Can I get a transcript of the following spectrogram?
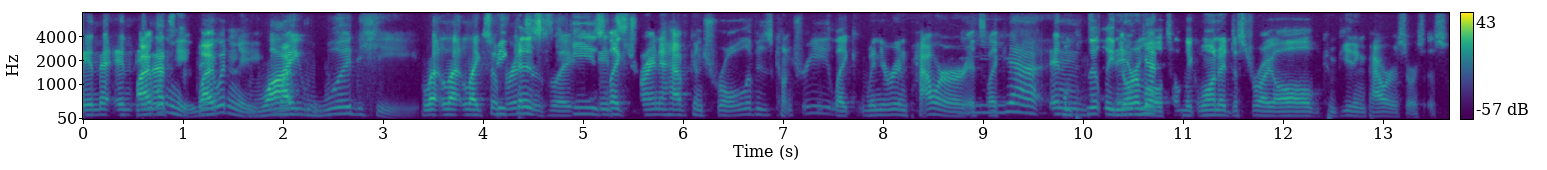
And that, and Why and wouldn't he? Why wouldn't he? Why Why- would he? Like, like, so, for because instance, like he's like trying to have control of his country. Like when you're in power, it's like yeah, and completely and normal yet- to like want to destroy all competing power sources.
